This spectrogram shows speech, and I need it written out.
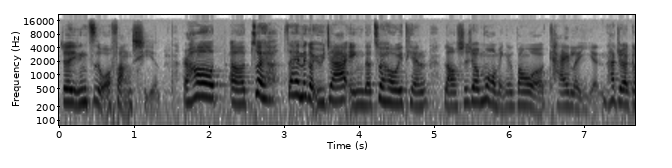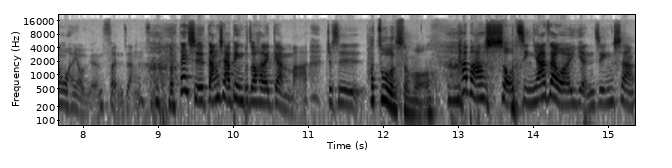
就已经自我放弃了。然后呃，最在那个瑜伽营的最后一天，老师就莫名的帮我开了眼，他觉得跟我很有缘分这样子。但其实当下并不知道他在干嘛，就是他做了什么？他把手紧压在我的眼睛上，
